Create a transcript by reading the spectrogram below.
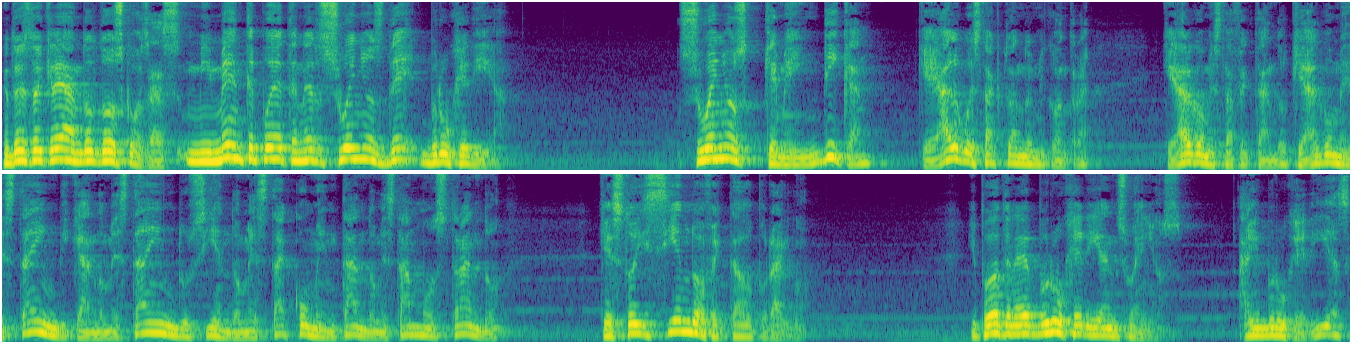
Entonces estoy creando dos cosas. Mi mente puede tener sueños de brujería. Sueños que me indican que algo está actuando en mi contra, que algo me está afectando, que algo me está indicando, me está induciendo, me está comentando, me está mostrando que estoy siendo afectado por algo. Y puedo tener brujería en sueños. Hay brujerías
